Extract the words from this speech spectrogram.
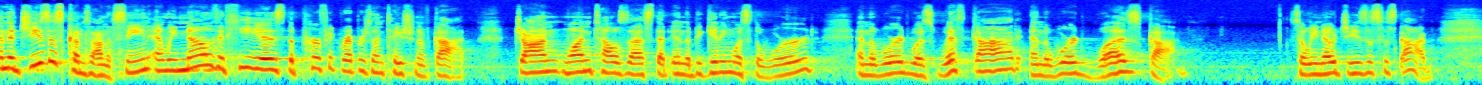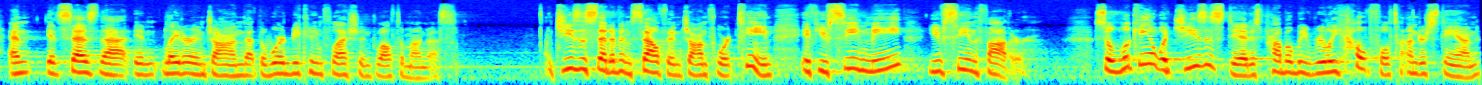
And then Jesus comes on the scene, and we know that he is the perfect representation of God. John 1 tells us that in the beginning was the Word, and the Word was with God, and the Word was God. So we know Jesus is God. And it says that in, later in John that the Word became flesh and dwelt among us. Jesus said of himself in John 14, If you've seen me, you've seen the Father. So, looking at what Jesus did is probably really helpful to understand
